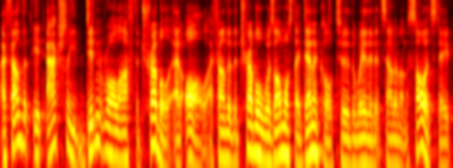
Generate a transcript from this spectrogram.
I found that it actually didn't roll off the treble at all. I found that the treble was almost identical to the way that it sounded on the solid state,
